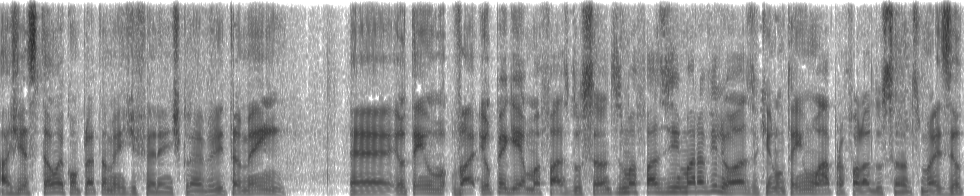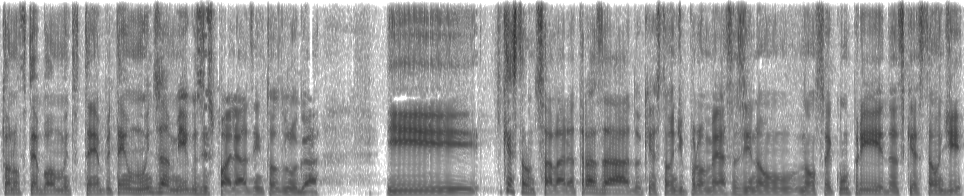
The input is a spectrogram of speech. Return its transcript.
A gestão é completamente diferente, Kleber. E também é, eu tenho, eu peguei uma fase do Santos, uma fase maravilhosa, que não tem um A para falar do Santos, mas eu estou no futebol há muito tempo e tenho muitos amigos espalhados em todo lugar. E questão de salário atrasado, questão de promessas e não, não ser cumpridas, questão de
